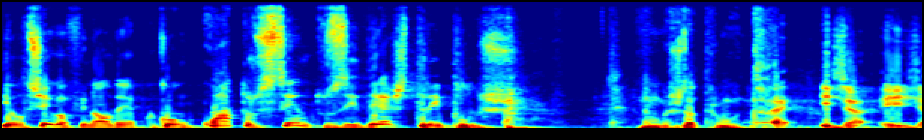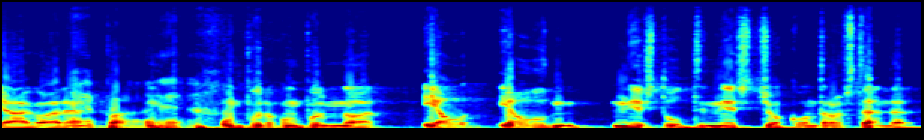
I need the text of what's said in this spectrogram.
ele chega ao final da época com 410 triplos. Números de outro mundo. É, E já, e já agora, um, é- um, por- um pormenor. Ele, ele neste, último, neste jogo contra o Standard,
